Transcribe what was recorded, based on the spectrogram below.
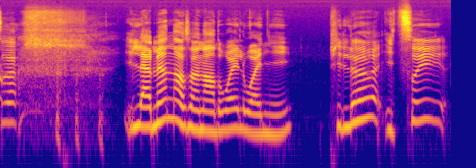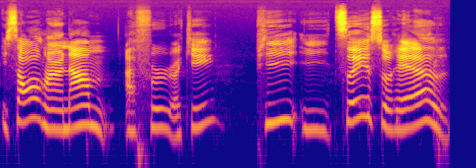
ça. Il l'amène dans un endroit éloigné, puis là, il tire, il sort un arme à feu, OK? Puis il tire sur elle,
